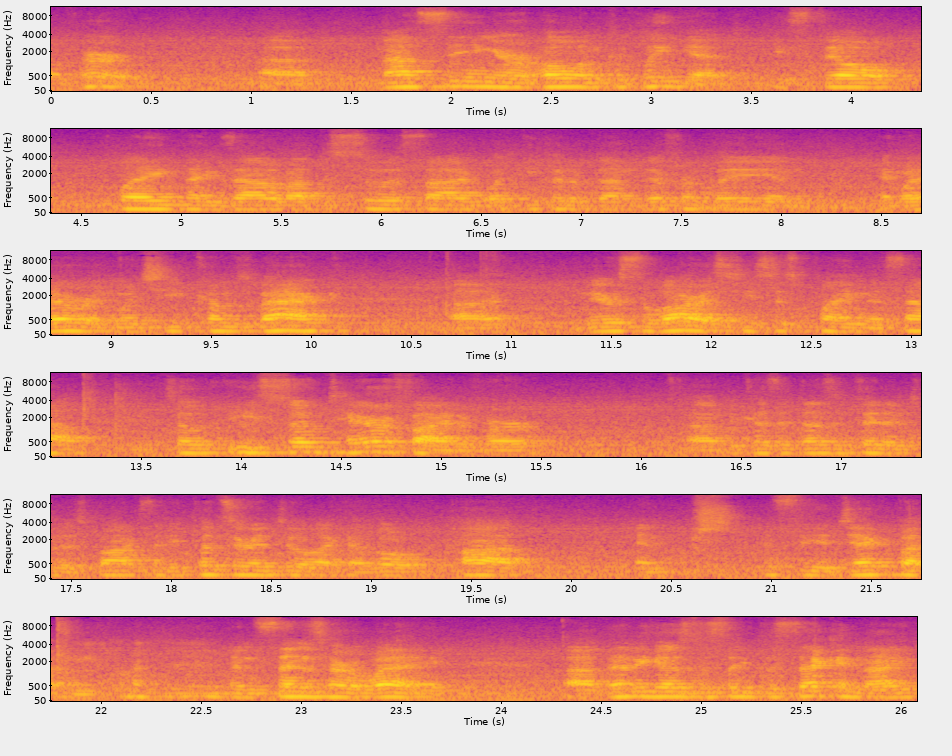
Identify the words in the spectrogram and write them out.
of her. Uh, not seeing her whole and complete yet. He's still playing things out about the suicide, what he could have done differently, and, and whatever. And when she comes back uh, near Solaris, she's just playing this out. So he's so terrified of her uh, because it doesn't fit into his box that he puts her into like a little pod and hits the eject button and sends her away. Uh, then he goes to sleep the second night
